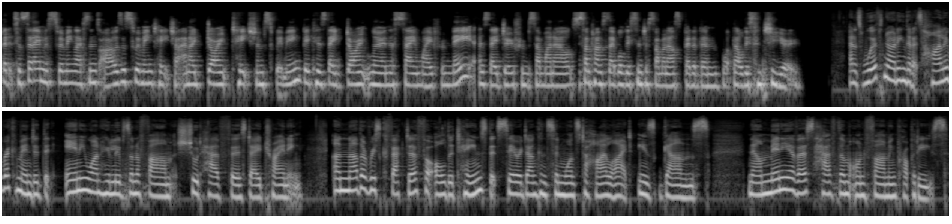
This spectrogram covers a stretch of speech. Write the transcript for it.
but it's the same as swimming lessons. I was a swimming teacher and I don't teach teach them swimming because they don't learn the same way from me as they do from someone else. Sometimes they will listen to someone else better than what they'll listen to you. And it's worth noting that it's highly recommended that anyone who lives on a farm should have first aid training. Another risk factor for older teens that Sarah Duncanson wants to highlight is guns. Now, many of us have them on farming properties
